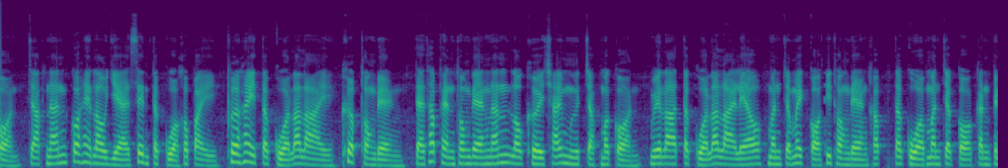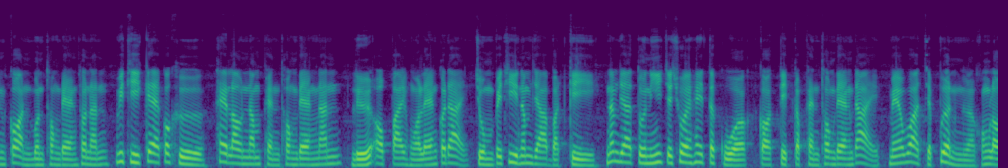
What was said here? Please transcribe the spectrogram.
ก่อน จากนั้นก็ให้เราแย่เส้นตะกั่วเข้าไปเพื่อให้ตะกั่วละลาย เคลือบทองแดง แต่ถ้าแผ่นทองแดงนั้นเราเคยใช้มือจับมาก่อน เวลาตะกั่วละลายแล้ว มันจะไม่เกาะที่ทองแดงครับ ตะกั่วมันจะเกาะกันเป็นก้อนบนทองแดงเท่านั้น วิธีแก้ก็คือให้เรานำแผ่นทองแดงนั้น หรือเอาปลายหัวแรงก็ได้ จุ่มไปที่น้ำยาบัดกี น้ำยาตัวนี้จะช่วยให้ตะกั่วเกาะติดกับแผ่นทองแดงได้ แม้ว่าจะเปื้อนเหงื่อของเรา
